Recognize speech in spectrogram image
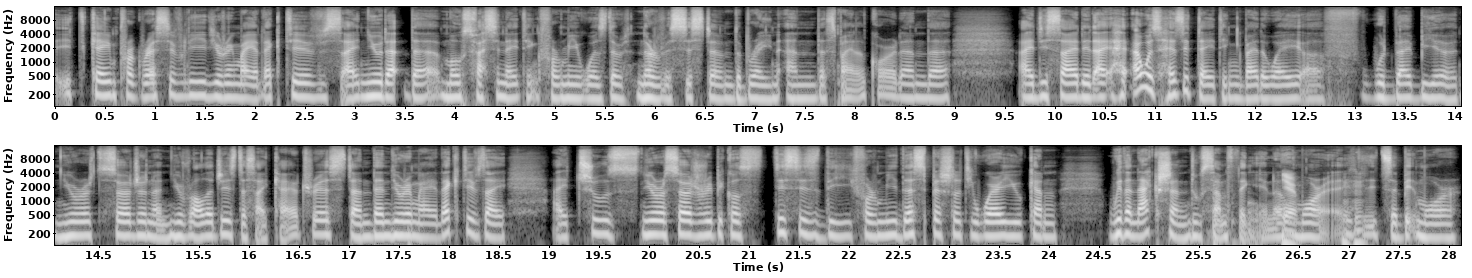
it came progressively during my electives. I knew that the most fascinating for me was the nervous system, the brain, and the spinal cord. And uh, I decided I I was hesitating, by the way, of would I be a neurosurgeon, a neurologist, a psychiatrist, and then during my electives, I I choose neurosurgery because this is the for me the specialty where you can, with an action, do something. You know, yeah. more. Mm-hmm. It, it's a bit more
